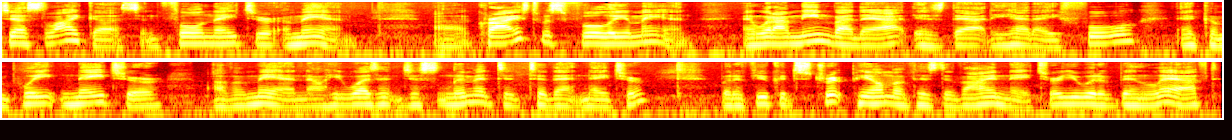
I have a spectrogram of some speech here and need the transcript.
just like us in full nature a man. Uh, Christ was fully a man. And what I mean by that is that he had a full and complete nature of a man. Now, he wasn't just limited to that nature, but if you could strip him of his divine nature, you would have been left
